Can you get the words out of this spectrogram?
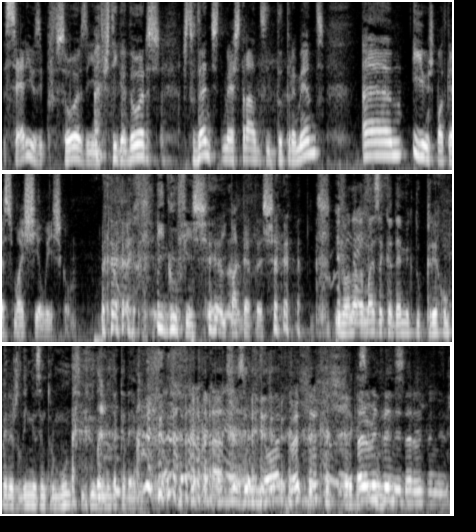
sérios e professores e investigadores, estudantes de mestrados e de doutoramento, ahm, e uns podcasts mais chilis, como. E goofies e patetas. E não há nada mais académico do que querer romper as linhas entre o mundo civil e o mundo académico. Fazer o melhor para que Era isso muito aconteça. vendido, era muito vendido.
